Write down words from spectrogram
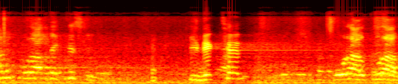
আমি কোরাল দেখতেছি। কি দেখছেন? কোরাল কোরাল।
